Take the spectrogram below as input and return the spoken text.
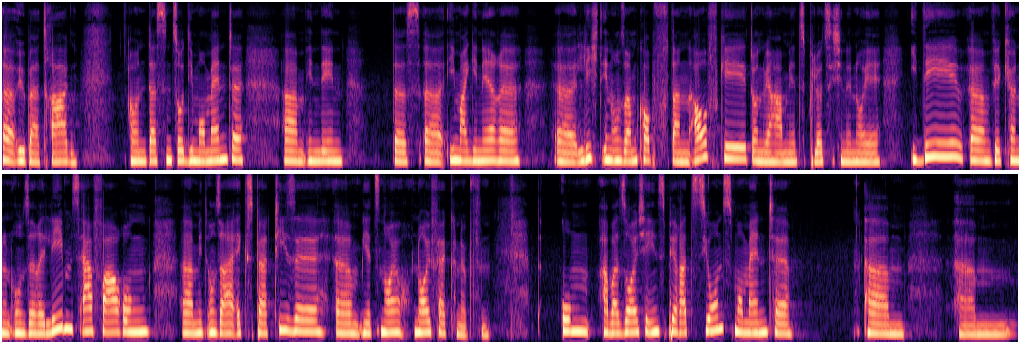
äh, übertragen. Und das sind so die Momente, ähm, in denen das äh, imaginäre äh, Licht in unserem Kopf dann aufgeht und wir haben jetzt plötzlich eine neue Idee. Äh, wir können unsere Lebenserfahrung äh, mit unserer Expertise ähm, jetzt neu, neu verknüpfen. Um aber solche Inspirationsmomente ähm, ähm,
